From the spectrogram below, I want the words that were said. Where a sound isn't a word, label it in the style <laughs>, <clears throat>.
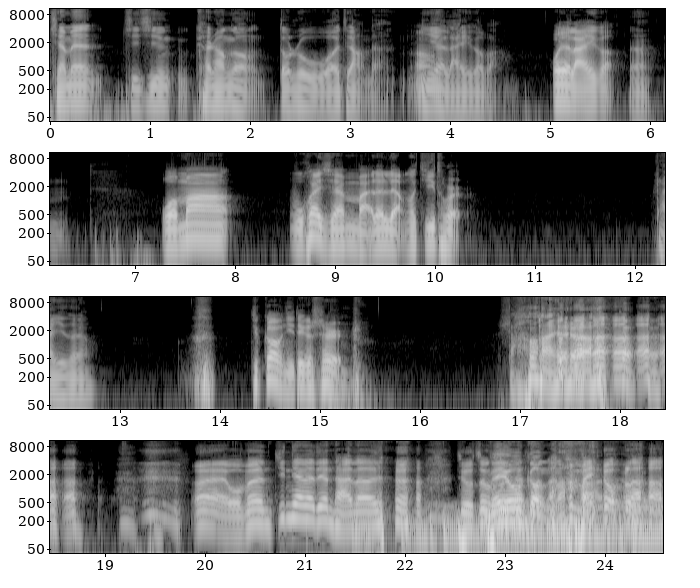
前面几期开场梗都是我讲的，啊你也来一个吧。我也来一个。嗯，我妈五块钱买了两个鸡腿儿，啥意思呀？<laughs> 就告诉你这个事儿。<laughs> 啥玩意儿啊？<laughs> 哎，我们今天的电台呢，就正式没有梗啊了没有了。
